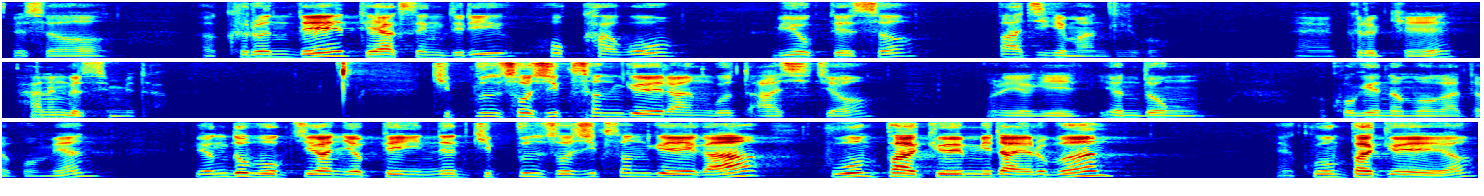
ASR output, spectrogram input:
그래서 어, 그런데 대학생들이 혹하고 미혹돼서 빠지게 만들고 예, 그렇게 하는 것입니다. 기쁜 소식 선교회라는 곳 아시죠? 우리 여기 연동 고개 넘어가다 보면 명도복지관 옆에 있는 기쁜 소식 선교회가 구원파 교회입니다, 여러분. 예, 구원파 교회예요.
